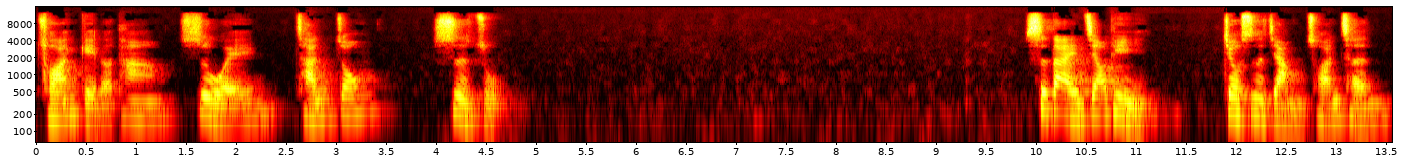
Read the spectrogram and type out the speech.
传给了他，视为禅宗。世祖世代交替，就是讲传承。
